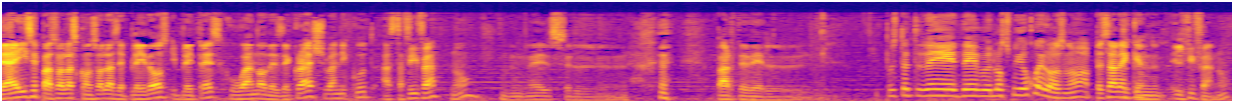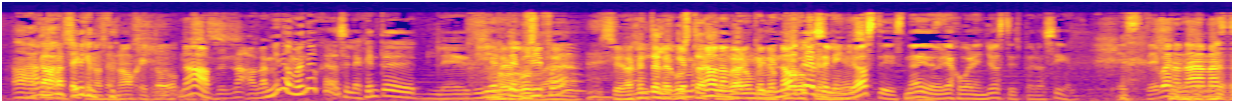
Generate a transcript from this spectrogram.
De ahí se pasó a las consolas de Play 2 y Play 3, jugando desde Crash Bandicoot hasta FIFA, ¿no? Es el parte del... Pues de, de- de los videojuegos, ¿no? A pesar de que el FIFA, ¿no? Ah, Ah, acá, no, Aparte sí. que nos enoje y todo. No, pues, no, a mí no me enoja si la gente le divierte el gusta. FIFA. Si a la gente le gusta me- no, no, jugar no, un el que me enoja es el. Injustice. Nadie debería jugar Injustice, pero sí. Este, bueno, nada más,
